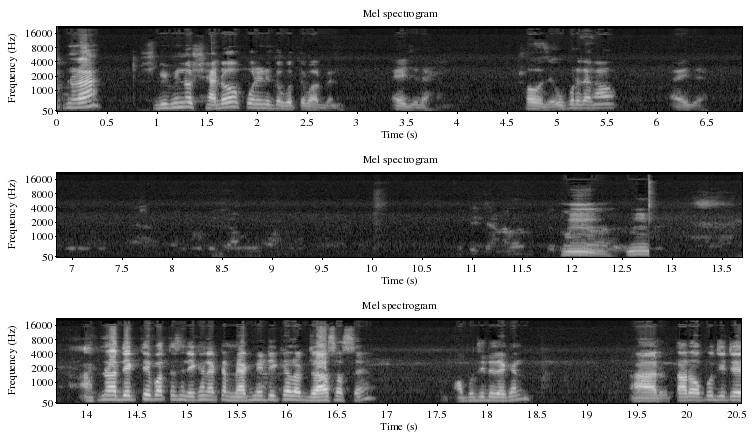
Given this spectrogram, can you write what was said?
আপনারা বিভিন্ন শ্যাডো পরিণত করতে পারবেন। এই যে দেখেন, সহজে, উপরে দেখাও, এই যে। আপনারা দেখতেই পাচ্ছেন, এখানে একটা ম্যাগনেটিক্যাল গ্লাস আছে, অপোজিটে দেখেন। আর তার অপোজিটে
